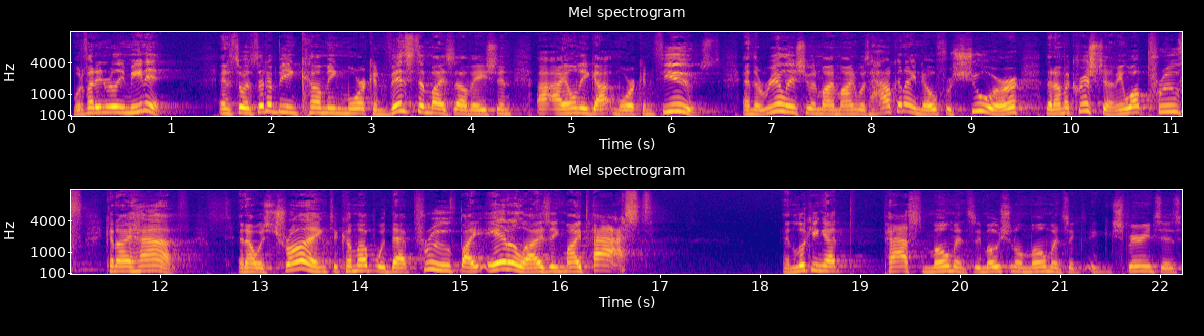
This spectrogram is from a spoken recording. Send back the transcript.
what if I didn't really mean it? And so instead of becoming more convinced of my salvation, I only got more confused. And the real issue in my mind was how can I know for sure that I'm a Christian? I mean, what proof can I have? And I was trying to come up with that proof by analyzing my past and looking at past moments, emotional moments, experiences.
